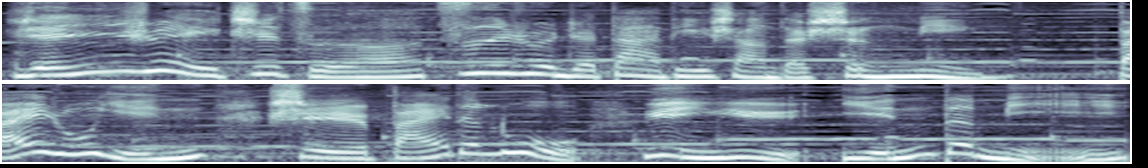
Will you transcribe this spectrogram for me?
仁瑞之泽滋润着大地上的生命。白如银是白的露孕育银的米。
